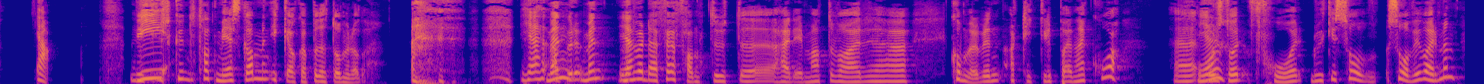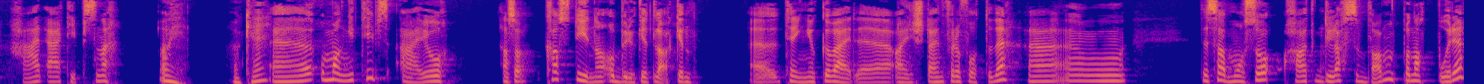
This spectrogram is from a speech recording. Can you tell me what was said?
Vi, Vi skulle tatt mer skam, men ikke akkurat på dette området. jeg, Men, men, men ja. det var derfor jeg fant ut uh, her Irma, at det var uh, kommer over en artikkel på NRK uh, Ja. hvor det står 'Får du ikke sove, sove i varmen? Her er tipsene'. Oi. Ok. Og mange tips er jo altså kast dyna og bruk et laken. Det trenger jo ikke å være Einstein for å få til det. Det samme også, ha et glass vann på nattbordet.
